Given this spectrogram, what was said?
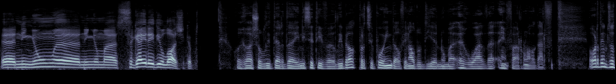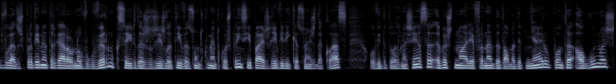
eh, nenhuma, nenhuma cegueira ideológica. Rui Rocha, o líder da Iniciativa Liberal, que participou ainda ao final do dia numa arruada em Faro, no Algarve. A Ordem dos Advogados pretende entregar ao novo governo, que sair das legislativas, um documento com as principais reivindicações da classe. Ouvida pela Renascença, a bastonária Fernanda Dalma de Pinheiro aponta algumas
